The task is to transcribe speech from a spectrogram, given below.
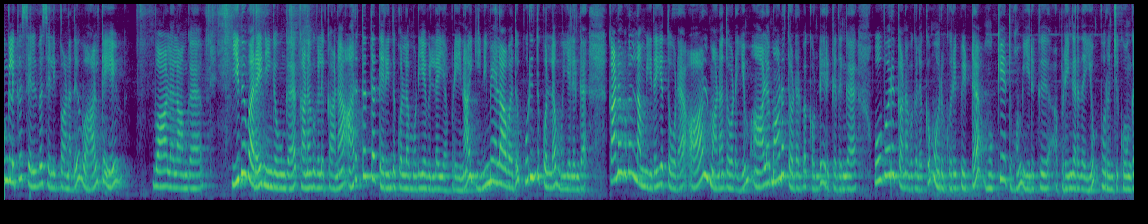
உங்களுக்கு செல்வ செழிப்பானது வா வாழ்க்கையை வாழலாங்க இதுவரை நீங்கள் உங்கள் கனவுகளுக்கான அர்த்தத்தை தெரிந்து கொள்ள முடியவில்லை அப்படின்னா இனிமேலாவது புரிந்து கொள்ள முயலுங்க. கனவுகள் நம் இதயத்தோட ஆழ் மனதோடையும் ஆழமான தொடர்பை கொண்டு இருக்குதுங்க. ஒவ்வொரு கனவுகளுக்கும் ஒரு குறிப்பிட்ட முக்கியத்துவம் இருக்குது அப்படிங்கிறதையும் புரிஞ்சுக்கோங்க.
